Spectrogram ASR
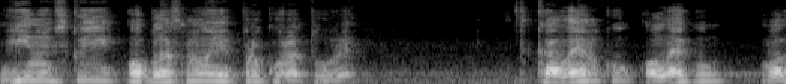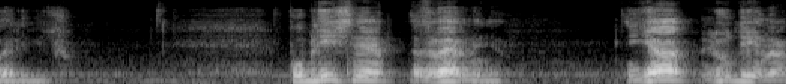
Вінницької обласної прокуратури Ткаленку Олегу Валерійовичу. Публічне звернення. Я людина,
